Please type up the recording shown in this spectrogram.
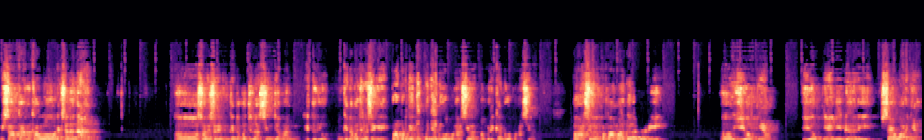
misalkan kalau reksadana, uh, sorry sorry, mungkin aku jelasin jangan itu dulu. Mungkin aku jelasin gini, properti itu punya dua penghasilan, memberikan dua penghasilan. Penghasilan pertama adalah dari uh, yieldnya, yieldnya ini dari sewanya,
